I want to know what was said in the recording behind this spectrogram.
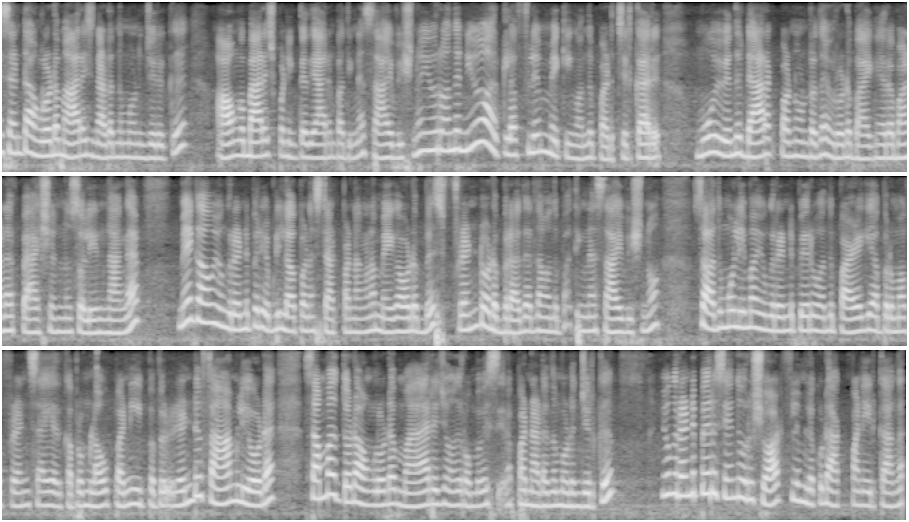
ரீசெண்டாக அவங்களோட மேரேஜ் நடந்து முடிஞ்சிருக்கு. அவங்க மேரேஜ் பண்ணிக்கிட்டது யாருன்னு பார்த்தீங்கன்னா சாய் விஷ்ணு. இவர் வந்து நியூயார்க்கில் ஃபிலிம் மேக்கிங் வந்து படிச்சிருக்காரு. மூவி வந்து டேரக்ட் பண்ணுன்றது இவரோட பயங்கரமான பேஷன்னு சொல்லியிருந்தாங்க. மேகாவும் இவங்க ரெண்டு பேரும் எப்படி லவ் பண்ண ஸ்டார்ட் பண்ணாங்கன்னா மேகாவோட பெஸ்ட் ஃப்ரெண்டோட பிரதர் தான் வந்து பார்த்தீங்கன்னா சாய் விஷ்ணு. ஸோ அது மூலியமாக இவங்க ரெண்டு பேரும் வந்து பழகி அப்புறமா ஃப்ரெண்ட்ஸ் ஆகி அதுக்கப்புறம் லவ் பண்ணி இப்போ ரெண்டு ஃபேமிலியோட சம்மதத்தோட அவங்களோட மேரேஜும் வந்து ரொம்பவே சிறப்பாக நடந்து முடிஞ்சிருக்கு. இவங்க ரெண்டு பேரும் சேர்ந்து ஒரு ஷார்ட் ஃபிலிமில் கூட ஆக்ட் பண்ணியிருக்காங்க.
